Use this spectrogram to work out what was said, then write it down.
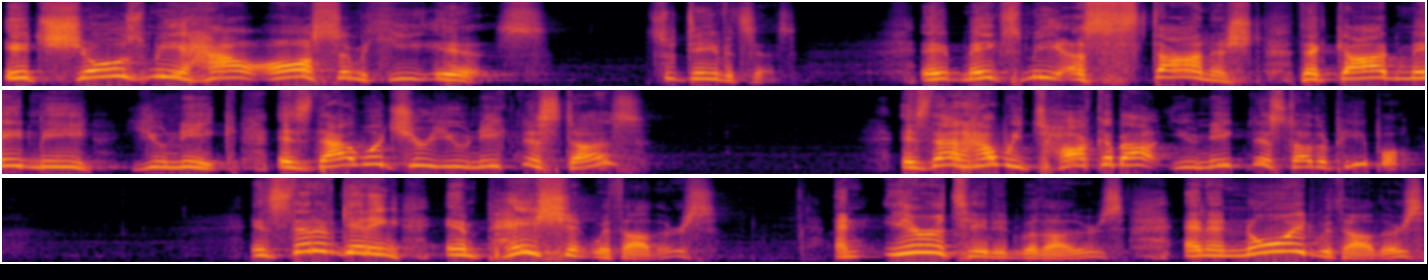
it shows me how awesome He is. That's what David says. It makes me astonished that God made me unique. Is that what your uniqueness does? Is that how we talk about uniqueness to other people? Instead of getting impatient with others and irritated with others and annoyed with others,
